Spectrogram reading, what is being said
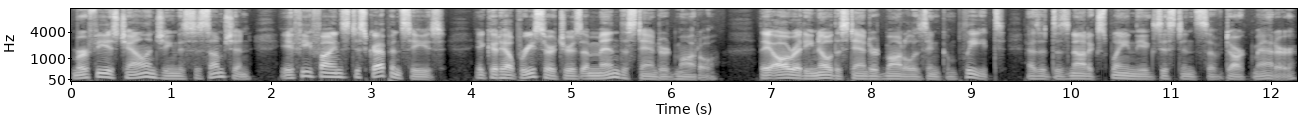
Murphy is challenging this assumption. If he finds discrepancies, it could help researchers amend the standard model. They already know the standard model is incomplete, as it does not explain the existence of dark matter.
